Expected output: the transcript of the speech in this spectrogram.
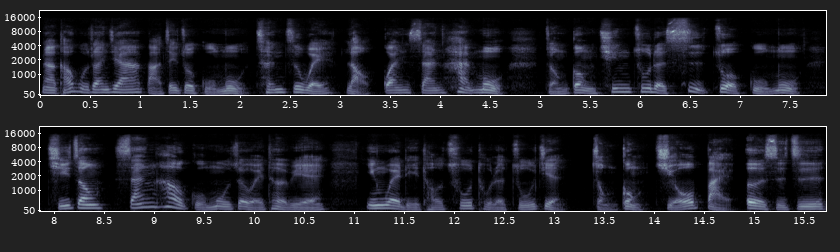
那考古专家把这座古墓称之为老关山汉墓，总共清出了四座古墓，其中三号古墓最为特别，因为里头出土了竹简。总共九百二十支，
